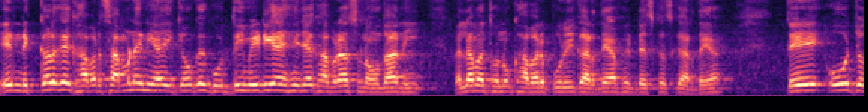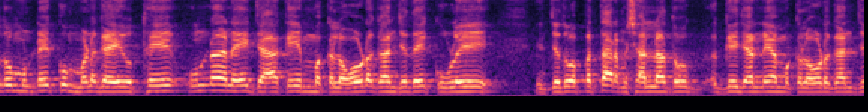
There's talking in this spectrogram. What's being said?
ਇਹ ਨਿਕਲ ਕੇ ਖਬਰ ਸਾਹਮਣੇ ਨਹੀਂ ਆਈ ਕਿਉਂਕਿ ਗੋਦੀ ਮੀਡੀਆ ਇਹੋ ਜਿਹੀਆਂ ਖਬਰਾਂ ਸੁਣਾਉਂਦਾ ਨਹੀਂ। ਪਹਿਲਾਂ ਮੈਂ ਤੁਹਾਨੂੰ ਖਬਰ ਪੂਰੀ ਕਰਦੇ ਆ ਫਿਰ ਡਿਸਕਸ ਕਰਦੇ ਆ ਤੇ ਉਹ ਜਦੋਂ ਮੁੰਡੇ ਘੁੰਮਣ ਗਏ ਉੱਥੇ, ਉਹਨਾਂ ਨੇ ਜਾ ਕੇ ਮਕਲੌੜਗੰਜ ਦੇ ਕੋਲੇ, ਜਦੋਂ ਆਪਾਂ ਧਰਮਸ਼ਾਲਾ ਤੋਂ ਅੱਗੇ ਜਾਂਦੇ ਆ ਮਕਲੌੜਗੰਜ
